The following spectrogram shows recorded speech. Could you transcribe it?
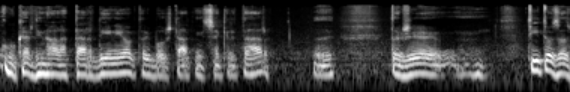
u kardinála Tardinio, ktorý bol štátny sekretár. Ne? Takže mm, títo zase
